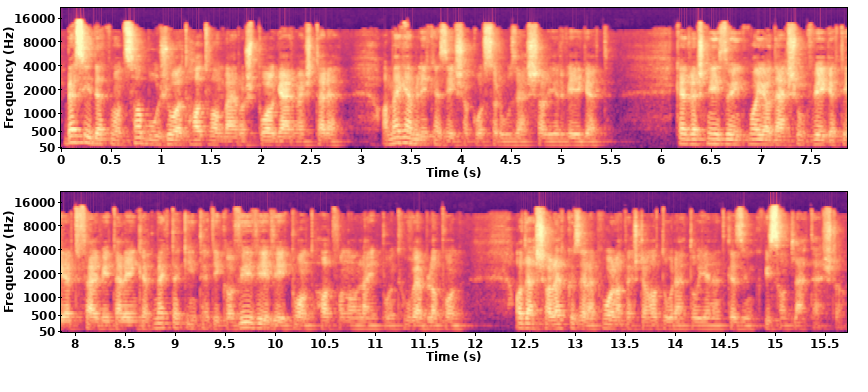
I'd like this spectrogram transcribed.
Beszédet mond Szabó Zsolt 60 város polgármestere. A megemlékezés a koszorúzással ér véget. Kedves nézőink, mai adásunk véget ért felvételénket megtekinthetik a www.60online.hu weblapon. Adással legközelebb holnap este 6 órától jelentkezünk viszontlátásra.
